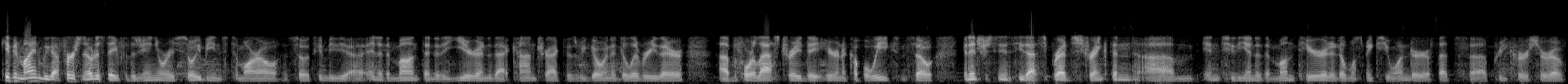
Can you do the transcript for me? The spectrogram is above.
keep in mind we got first notice day for the January soybeans tomorrow, so it's going to be the uh, end of the month, end of the year, end of that contract as we go into delivery there uh, before last trade date here in a couple weeks. And so, been interesting to see that spread strengthen um, into the end of the month here, and it almost makes you wonder if that's a precursor of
